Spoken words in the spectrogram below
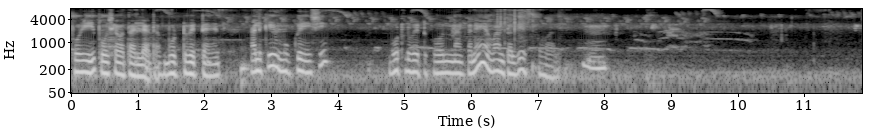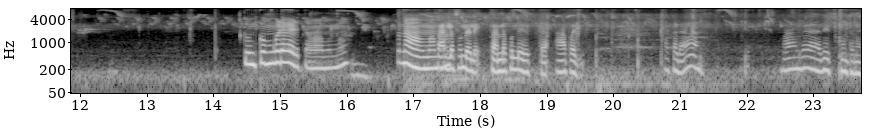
పోయి పోసావ తల్లి అట బొట్టు పెట్టాను వాళ్ళకి ముగ్గు వేసి బొట్లు పెట్టుకున్నాకనే వంటలు చేసుకోవాలి. కుంకుమ కూడా పెడతావా అమ్మమ్మ? పండ్ల పుల్లలే పండ్ల పుల్ల వేస్తా ఆపది. అక్కడ బాగా తెచ్చుకుంటాను.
